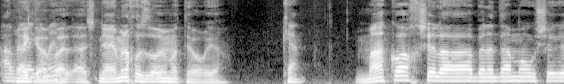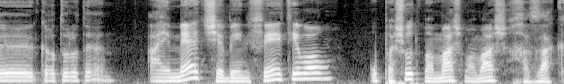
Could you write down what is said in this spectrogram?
אבל רגע, אין- אבל אה, שנייה, אם אנחנו זורמים עם התיאוריה, כן. מה הכוח של הבן אדם ההוא שכרתו לו את היד? האמת שבאינפיניטי וור הוא פשוט ממש ממש חזק.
